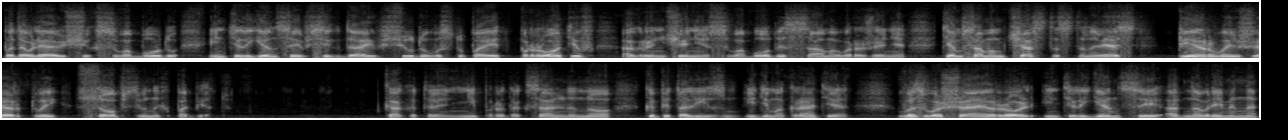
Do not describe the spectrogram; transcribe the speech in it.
подавляющих свободу, интеллигенция всегда и всюду выступает против ограничения свободы самовыражения, тем самым часто становясь первой жертвой собственных побед. Как это ни парадоксально, но капитализм и демократия, возвышая роль интеллигенции, одновременно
